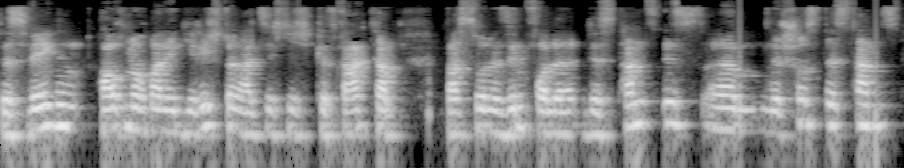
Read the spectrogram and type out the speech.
deswegen auch nochmal in die Richtung, als ich dich gefragt habe, was so eine sinnvolle Distanz ist, ähm, eine Schussdistanz,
